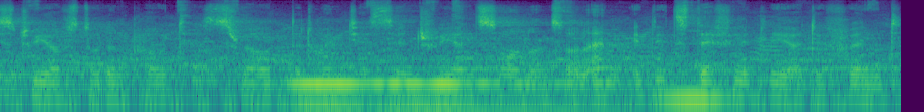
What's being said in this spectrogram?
history of student protests throughout the 20th century and so on and so on. And it, it's definitely a different.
